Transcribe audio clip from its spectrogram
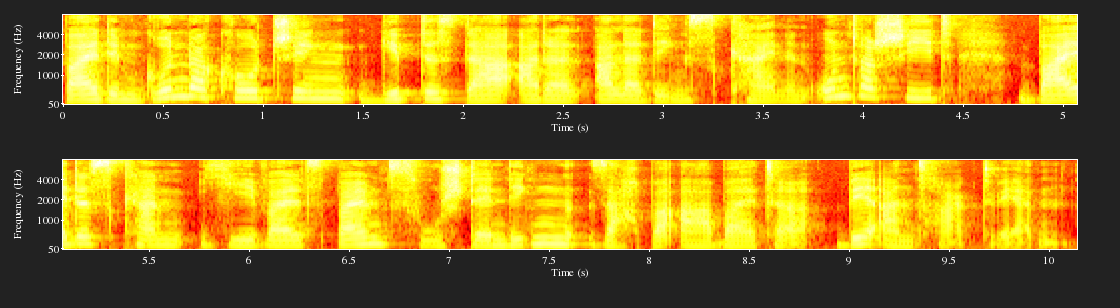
Bei dem Gründercoaching gibt es da allerdings keinen Unterschied. Beides kann jeweils beim zuständigen Sachbearbeiter beantragt werden.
